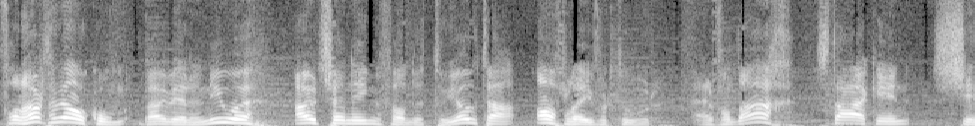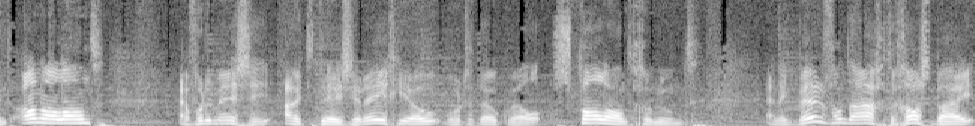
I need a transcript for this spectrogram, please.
Van harte welkom bij weer een nieuwe uitzending van de Toyota Aflevertour. En vandaag sta ik in Sint-Annaland. En voor de mensen uit deze regio wordt het ook wel Stalland genoemd. En ik ben vandaag de gast bij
